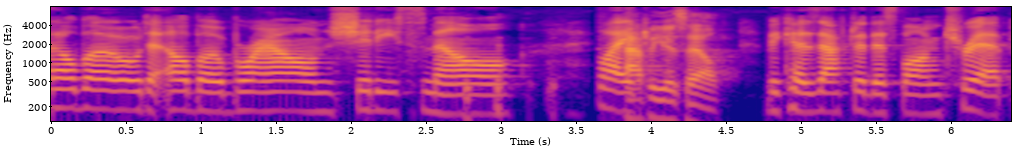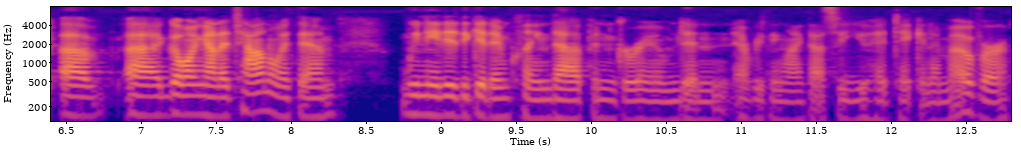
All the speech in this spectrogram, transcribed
Elbow to elbow brown, shitty smell. like Happy as hell. because after this long trip of uh, going out of town with him, we needed to get him cleaned up and groomed and everything like that. So you had taken him over.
